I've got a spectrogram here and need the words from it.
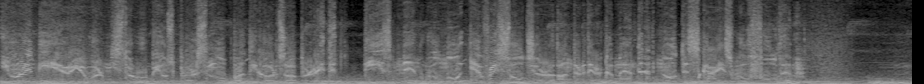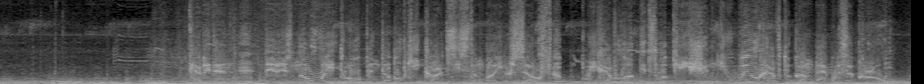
You're in the area where Mr. Rubio's personal bodyguards operate. These men will know every soldier under their command. No disguise will fool them. Way to open double keycard system by yourself. We have logged its location. You will have to come back with a crew.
